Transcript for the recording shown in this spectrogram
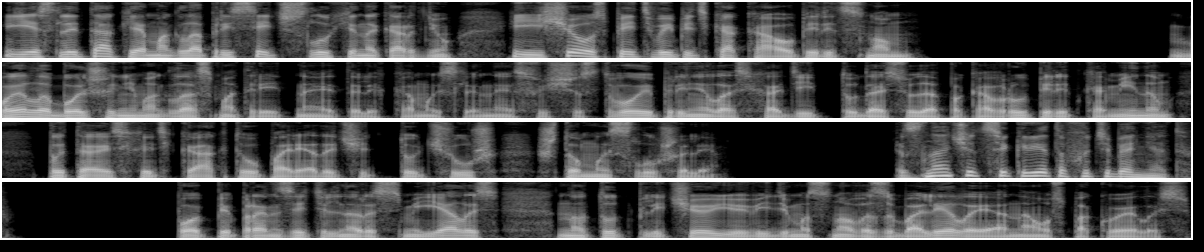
Если так, я могла пресечь слухи на корню и еще успеть выпить какао перед сном». Белла больше не могла смотреть на это легкомысленное существо и принялась ходить туда-сюда по ковру перед камином, пытаясь хоть как-то упорядочить ту чушь, что мы слушали. «Значит, секретов у тебя нет», Поппи пронзительно рассмеялась, но тут плечо ее, видимо, снова заболело, и она успокоилась.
